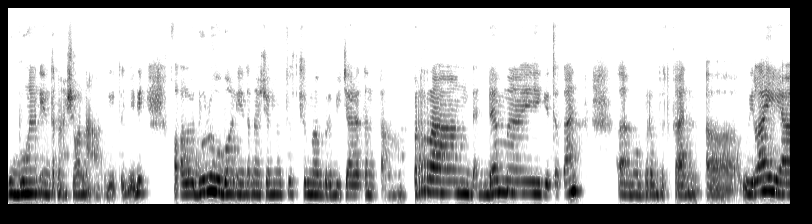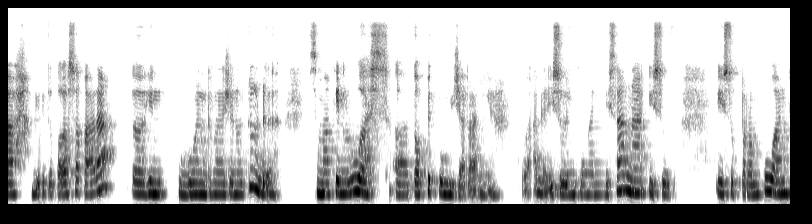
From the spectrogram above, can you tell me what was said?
hubungan internasional gitu. Jadi kalau dulu hubungan internasional itu cuma berbicara tentang perang dan damai gitu kan, uh, memperebutkan uh, wilayah gitu. Kalau sekarang uh, hubungan internasional itu udah semakin luas topik pembicaraannya. Ada isu lingkungan di sana, isu isu perempuan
